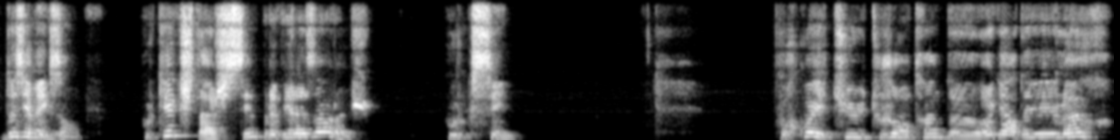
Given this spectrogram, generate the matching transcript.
Deuxième exemple. Por que estás sempre a. Pourquoi es-tu toujours en train de regarder l'heure?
